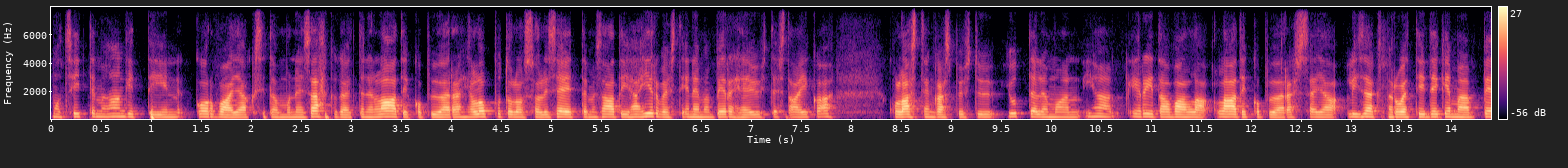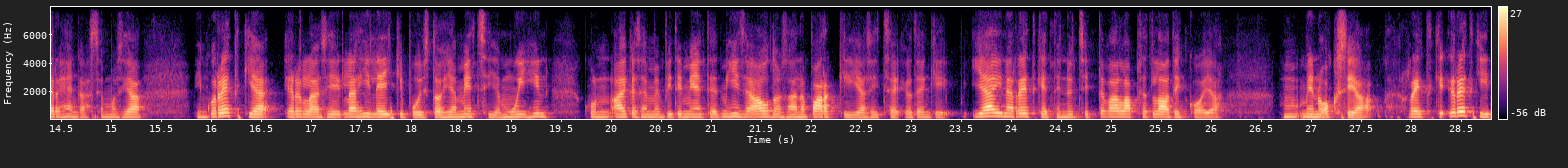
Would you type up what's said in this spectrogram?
mutta sitten me hankittiin korvaajaksi tuommoinen sähkökäyttöinen laatikkopyörä ja lopputulos oli se, että me saatiin ihan hirveästi enemmän perheen yhteistä aikaa kun lasten kanssa pystyy juttelemaan ihan eri tavalla laatikkopyörässä ja lisäksi me ruvettiin tekemään perheen kanssa semmoisia niin retkiä erilaisiin lähileikkipuistoihin ja metsiin ja muihin, kun aikaisemmin piti miettiä, että mihin se auton saa aina parkkiin ja sitten se jotenkin jäi nämä retket, niin nyt sitten vaan lapset laatikkoon ja menoksi ja retki, retki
